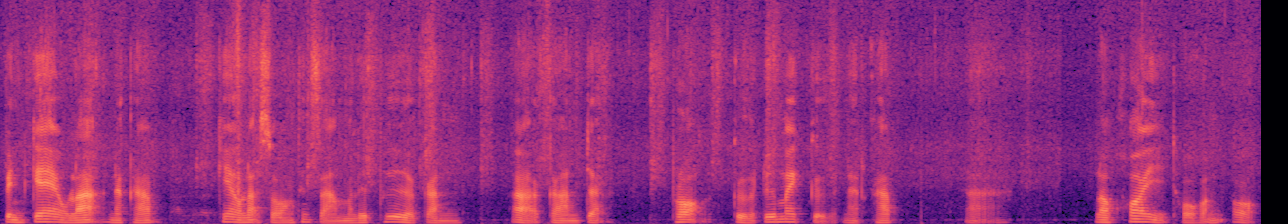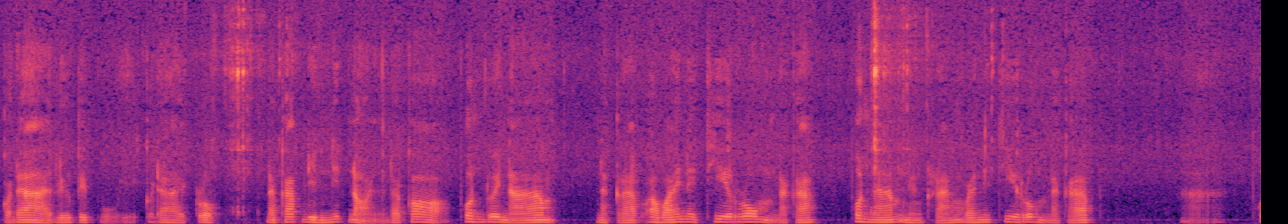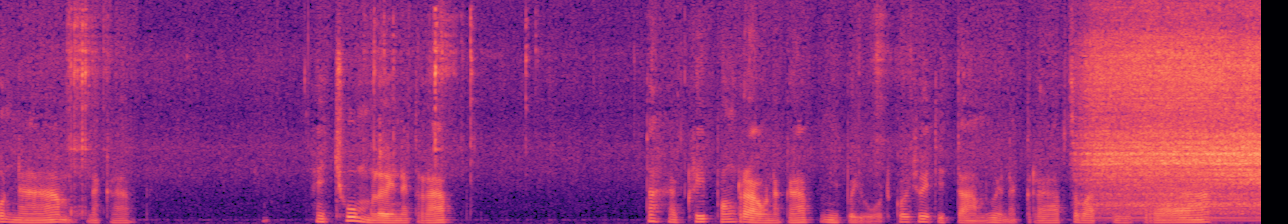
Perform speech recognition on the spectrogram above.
เป็นแก้วละนะครับ แก้วละ 2-3ถึง3เมล็ดเพื่อกันอาการจะเพราะเกิดหรือไม่เกิดนะครับเราค่อยถอนออกก็ได้หรือไปปลูกอีกก็ได้กรบนะครับ ดินนิดหน่อยแล้วก็พ่นด้วยน้ำ นะครับ เอาไว้ในที่ร่มนะครับพ่นน้ำหนึ่งครั้งไว้ในที่ร่มนะครับพ่นน้ำนะครับ ให้ชุ่มเลยนะครับ ถ้าหากคลิปของเรานะครับ มีประโยชน์ก็ช่วยติดตามด้วยนะครับ สวัสดีครับ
